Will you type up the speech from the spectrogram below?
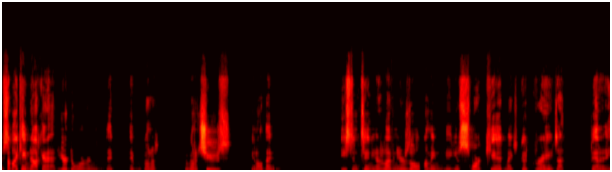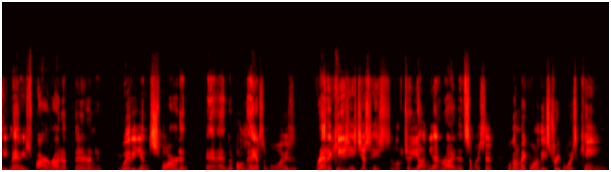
if somebody came knocking at your door and they they were gonna they were gonna choose, you know, they Easton, 10 or 11 years old. I mean, you know, smart kid, makes good grades. I, Bennett, he man, he's firing right up there and witty and smart and and, and they're both handsome boys. And Reddick, he's he's just he's a little too young yet, right? And somebody said, We're gonna make one of these three boys king.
